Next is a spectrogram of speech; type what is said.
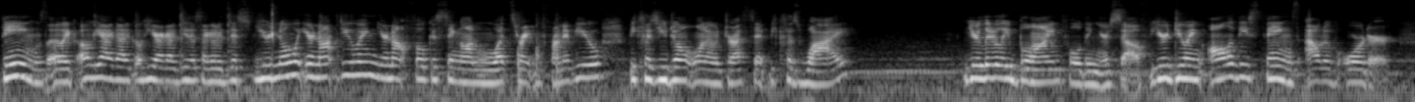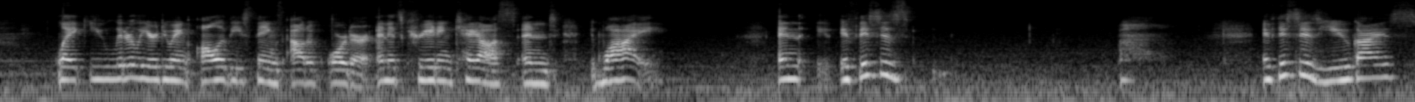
things uh, like oh yeah i gotta go here i gotta do this i gotta do this you know what you're not doing you're not focusing on what's right in front of you because you don't want to address it because why you're literally blindfolding yourself you're doing all of these things out of order like you literally are doing all of these things out of order and it's creating chaos and why and if this is if this is you guys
